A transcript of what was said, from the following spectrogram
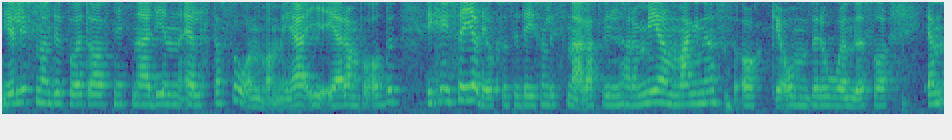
Jag lyssnade på ett avsnitt när din äldsta son var med i eran podd. Vi kan ju säga det också till dig som lyssnar, att vill ni höra mer om Magnus och om beroende så en,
